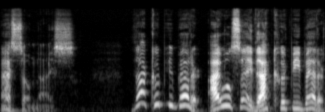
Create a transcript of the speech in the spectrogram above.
That's so nice. That could be better. I will say that could be better.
